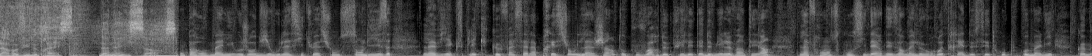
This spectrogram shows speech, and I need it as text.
La revue de presse d'Anaïs Source. On part au Mali aujourd'hui où la situation s'enlise. La vie explique que face à la pression de la junte au pouvoir depuis l'été 2021, la France considère désormais le retrait de ses troupes au Mali comme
